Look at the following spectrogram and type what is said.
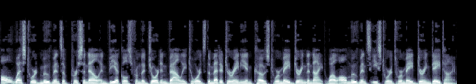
All westward movements of personnel and vehicles from the Jordan Valley towards the Mediterranean coast were made during the night while all movements eastwards were made during daytime.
